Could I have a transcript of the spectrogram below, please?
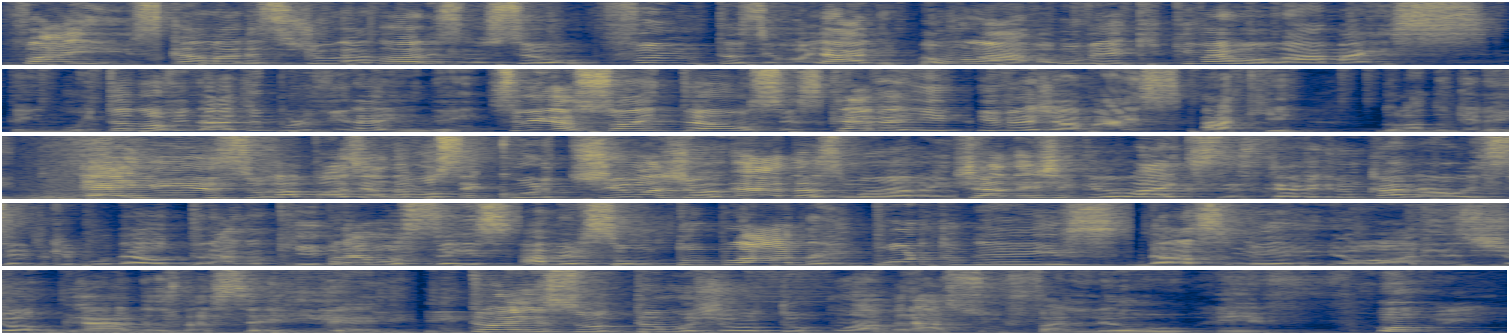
Vai escalar esses jogadores no seu Fantasy Royale? Vamos lá, vamos ver o que vai rolar, mas tem muita novidade por vir ainda, hein? Se liga só então, se inscreve aí e veja mais aqui do lado direito. É isso, rapaziada, você curtiu as jogadas, mano? Já deixa aquele like, se inscreve aqui no canal e sempre que puder eu trago aqui pra vocês a versão dublada em português das melhores jogadas da CRL. Então é isso, tamo junto, um abraço, falou e fui!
